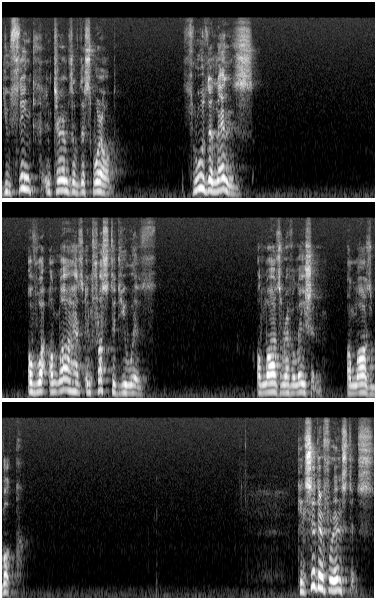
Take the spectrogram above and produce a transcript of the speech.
you think in terms of this world through the lens of what Allah has entrusted you with Allah's revelation, Allah's book. Consider, for instance,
